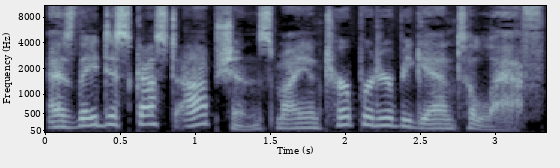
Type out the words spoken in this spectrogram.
As they discussed options, my interpreter began to laugh.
